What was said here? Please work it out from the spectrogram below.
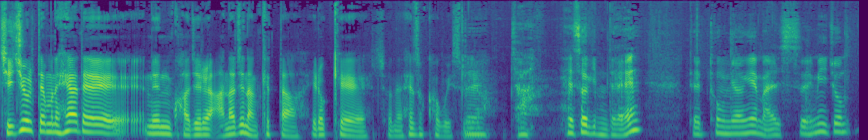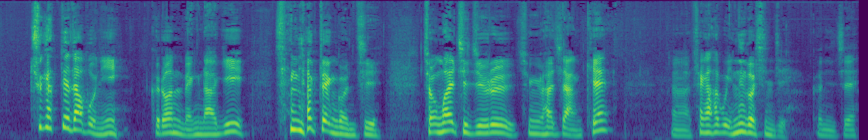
지지율 때문에 해야 되는 과제를 안 하진 않겠다 이렇게 저는 해석하고 있습니다. 네. 자 해석인데 대통령의 말씀이 좀 축약되다 보니 그런 맥락이 생략된 건지 정말 지지율을 중요하지 않게 어, 생각하고 있는 것인지 그건 이제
